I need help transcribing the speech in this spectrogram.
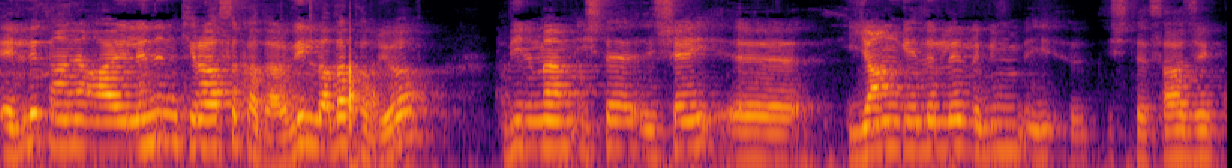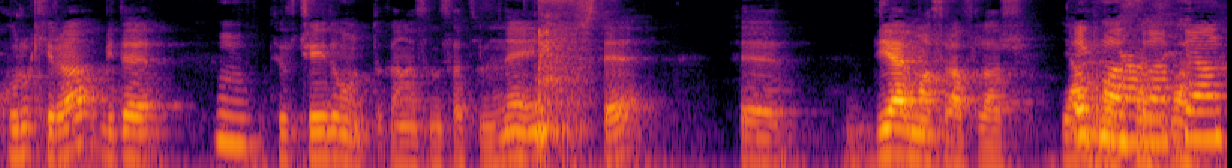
50 tane ailenin kirası kadar villada kalıyor. Bilmem işte şey e, yan gelirleriyle bilmem, işte sadece kuru kira bir de Türkçeyi de unuttuk anasını satayım. Ne işte e, diğer masraflar. Yan Ek masraf masraflar. yan.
